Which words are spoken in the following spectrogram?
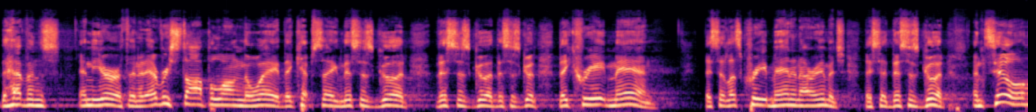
the heavens and the earth. And at every stop along the way, they kept saying, This is good, this is good, this is good. They create man. They said, Let's create man in our image. They said, This is good. Until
